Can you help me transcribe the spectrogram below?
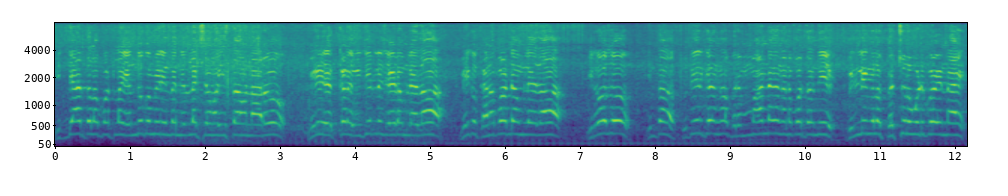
విద్యార్థుల పట్ల ఎందుకు మీరు ఇంత నిర్లక్ష్యం వహిస్తూ ఉన్నారు? మీరు ఎక్కడ విజిట్లు చేయడం లేదా? మీకు కనపడడం లేదా? ఈరోజు ఇంత సుదీర్ఘంగా బ్రహ్మాండంగా కనపడుతుంది. బిల్డింగ్లో పెచ్చులు ఊడిపోయి ఉన్నాయి.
